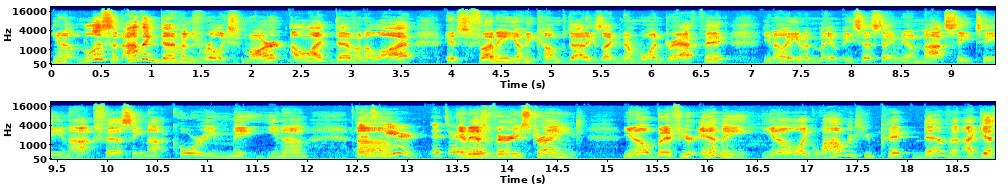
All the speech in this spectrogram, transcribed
you know, listen, I think Devin's really smart. I Mm-hmm. like Devin a lot. It's funny, you know, he comes down, he's like number one draft pick. You know, even he says same, you know, not CT, not Fessy, not Cory, me, you know. It's Um, weird. It's very It is weird. very strange. You know, but if you're Emmy, you know, like why would you pick Devin? I guess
